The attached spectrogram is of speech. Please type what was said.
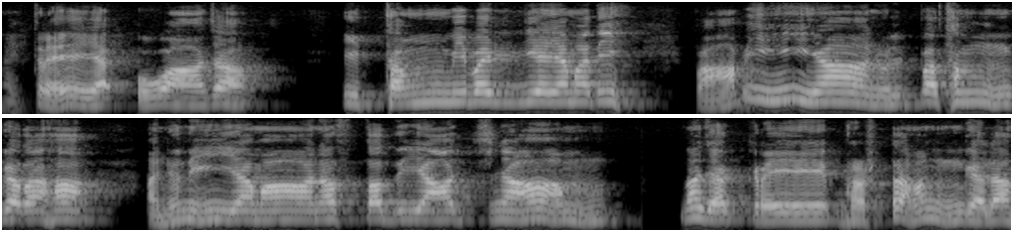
മൈത്രേയ ഉവാച. ഇത്തം വിപര്യയമതി. പാപീയാനുൽപഥം ഗത. അനുനീയമാനസ്തദ്യാജ്ഞാം. നക്രേ ഭ്രഷ്ടമംഗല.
